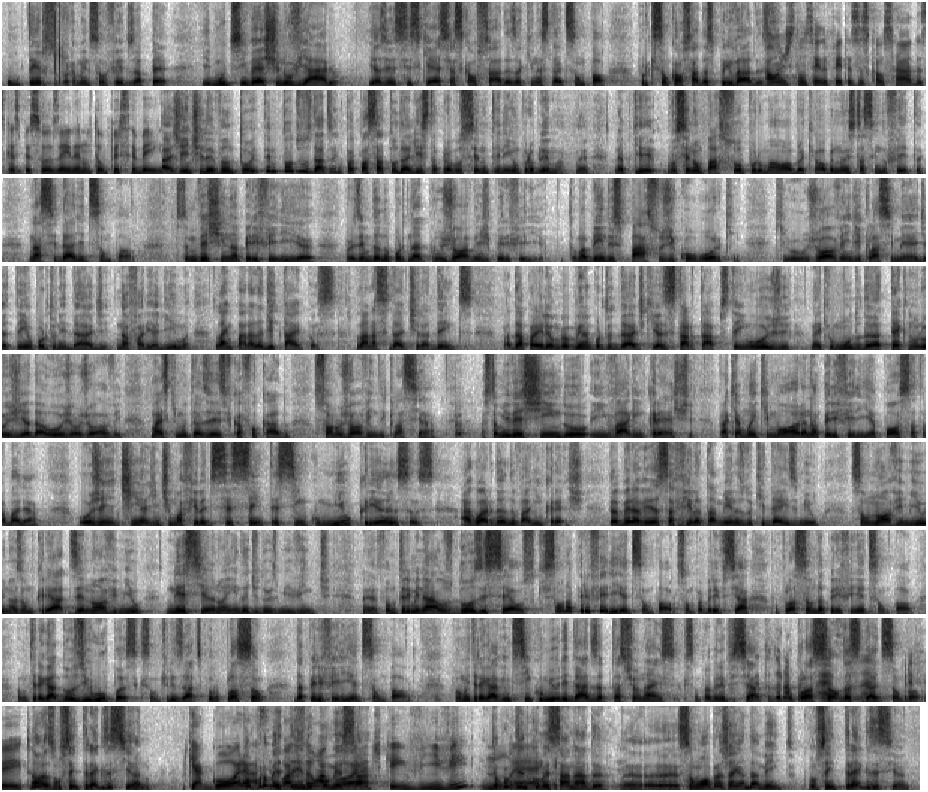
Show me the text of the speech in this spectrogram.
Um terço dos deslocamentos são feitos a pé e muito se investe no viário e às vezes se esquece as calçadas aqui na cidade de São Paulo, porque são calçadas privadas. Aonde estão sendo feitas essas calçadas que as pessoas ainda não estão percebendo? A gente levantou e temos todos os dados, a gente pode passar toda a lista para você, não tem nenhum problema. Né? Não é porque você não passou por uma obra que a obra não está sendo feita na cidade de São Paulo. Estamos investindo na periferia, por exemplo, dando oportunidade para os jovens de periferia. Estamos abrindo espaços de coworking que o jovem de classe média tem oportunidade na Faria Lima, lá em Parada de Taipas, lá na cidade de Tiradentes para dar para ele a mesma oportunidade que as startups têm hoje, né, que o mundo da tecnologia dá hoje ao jovem, mas que muitas vezes fica focado só no jovem de classe A. Nós estamos investindo em vaga em creche para que a mãe que mora na periferia possa trabalhar. Hoje a gente tinha, a gente tinha uma fila de 65 mil crianças aguardando vaga em creche. Pela primeira vez, essa fila está menos do que 10 mil. São 9 mil e nós vamos criar 19 mil nesse ano ainda de 2020. Né? Vamos terminar os 12 céus, que são na periferia de São Paulo, são para beneficiar a população da periferia de São Paulo. Vamos entregar 12 UPAs, que são utilizadas pela população da periferia de São Paulo. Vamos entregar 25 mil unidades habitacionais, que são para beneficiar é a população promessa, da cidade né? de São Paulo. Prefeito. Não, elas vão ser entregues esse ano. Porque agora a situação começar, agora de quem vive não, não estão prometendo é... começar nada. Né? É, são obras já em andamento. Vão ser entregues esse ano.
